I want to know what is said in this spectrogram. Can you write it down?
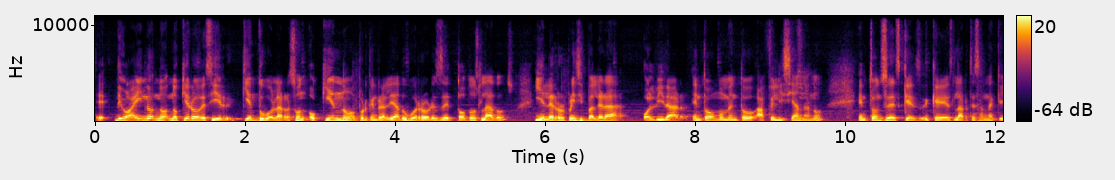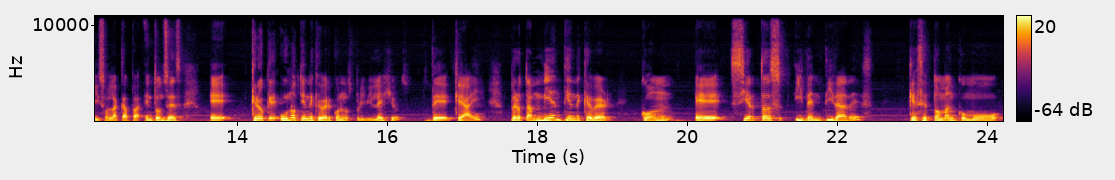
eh, digo, ahí no, no, no quiero decir quién tuvo la razón o quién no, porque en realidad hubo errores de todos lados y el error principal era olvidar en todo momento a Feliciana, ¿no? Entonces, que es, que es la artesana que hizo la capa. Entonces, eh, creo que uno tiene que ver con los privilegios de, que hay, pero también tiene que ver con eh, ciertas identidades que se toman como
